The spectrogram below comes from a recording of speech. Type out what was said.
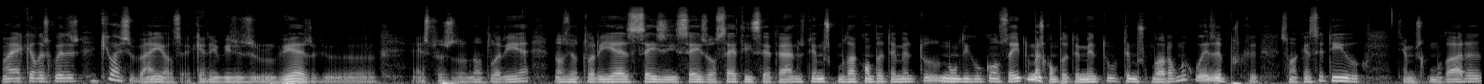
Não é aquelas coisas que eu acho bem, ou seja, querem vir ver eh, as pessoas na hotelaria. Nós, em hotelaria, 6 em 6 ou 7 em 7 anos, temos que mudar completamente, não digo o conceito, mas completamente temos que mudar alguma coisa, porque são a cansativo. Temos que mudar. eh,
